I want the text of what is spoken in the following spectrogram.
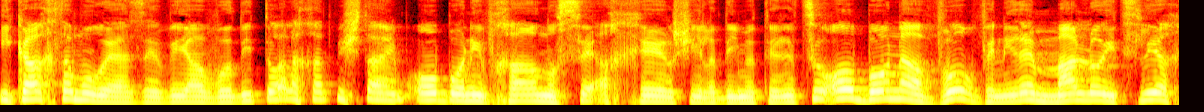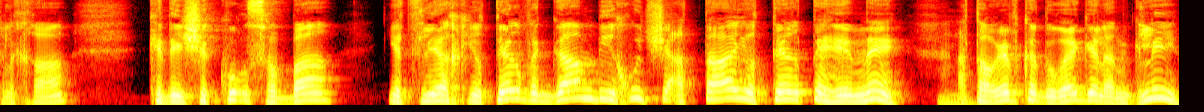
ייקח את המורה הזה ויעבוד איתו על אחת משתיים, או בוא נבחר נושא אחר שילדים יותר ירצו, או בוא נעבור ונראה מה לא הצליח לך, כדי שקורס הבא יצליח יותר, וגם בייחוד שאתה יותר תהנה. Mm-hmm. אתה אוהב כדורגל אנגלי?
